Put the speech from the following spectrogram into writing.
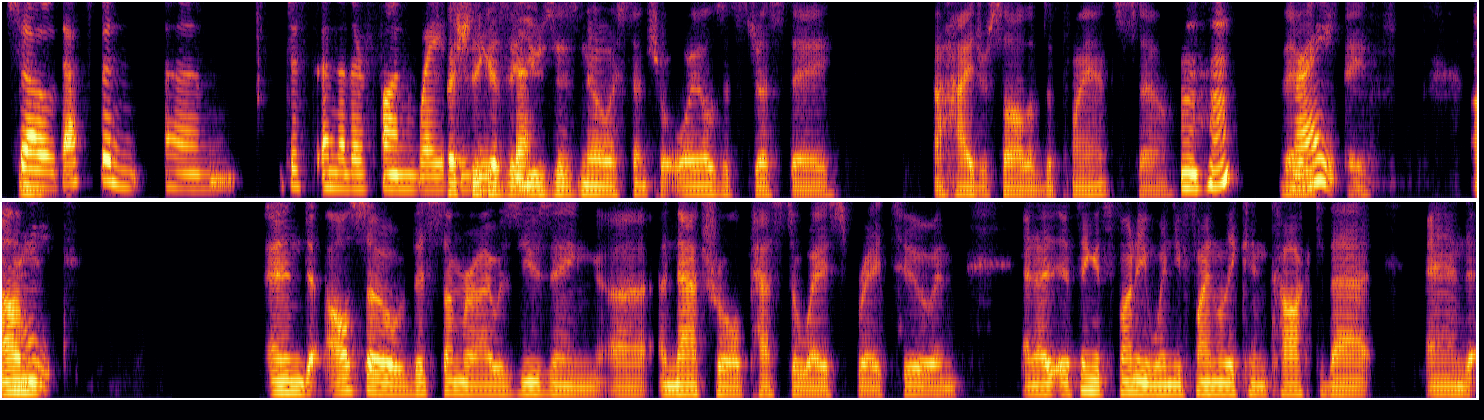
so mm-hmm. that's been um, just another fun way especially because the... it uses no essential oils it's just a a hydrosol of the plants so mm-hmm. right safe. Um, right and also this summer I was using uh, a natural pest away spray too, and and I, I, think it's funny when you finally concoct that and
